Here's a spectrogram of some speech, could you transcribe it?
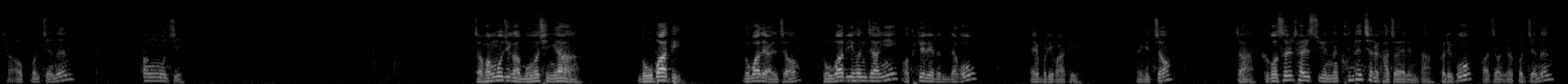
자, 아홉 번째는 황무지. 자, 황무지가 무엇이냐? 노바디. 노바디 알죠? 노바디 현장이 어떻게 돼야 된다고? 에브리바디. 알겠죠? 자, 그것을 살 수 있는 컨텐츠를 가져야 된다. 그리고 마지막 열 번째는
